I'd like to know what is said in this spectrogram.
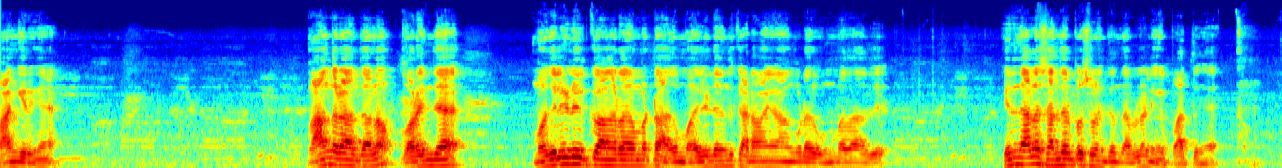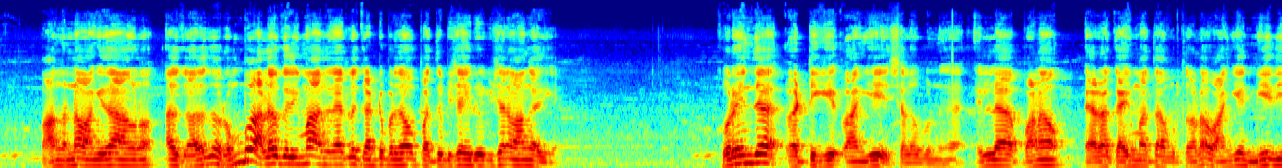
வாங்கிடுங்க வாங்குறா இருந்தாலும் குறைந்த முதலீடுக்கு வாங்குறத மட்டும் அது முதலீடு வந்து கடன் வாங்கி வாங்கக்கூடாது. உண்மை தான் அது. இருந்தாலும் சந்தர்ப்ப சூழ்நிலை தந்தாப்புல நீங்கள் பார்த்துங்க. வாங்கணுன்னா வாங்கி தான் ஆகணும். அதுக்கு அதுக்கு ரொம்ப அளவுக்கு அதிகமாக அந்த நேரத்தில் கட்டுப்படுத்தாமல் பத்து பைசா இருபது பைசான்னு வாங்காதீங்க. குறைந்த வட்டிக்கு வாங்கி செலவு பண்ணுங்கள் இல்லை பணம் யாராவது கைமாத்தா கொடுத்தாலும் வாங்கி நீதி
